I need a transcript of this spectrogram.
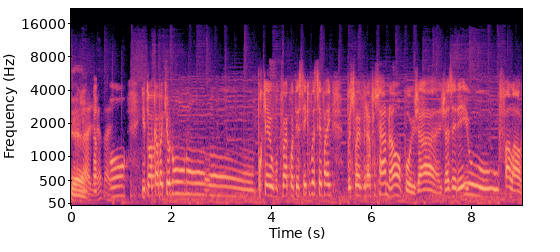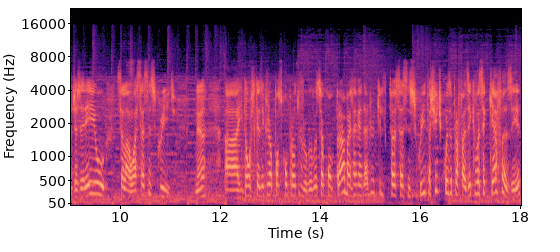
É. Verdade, verdade. Então, então acaba que eu não, não, Porque o que vai acontecer é que você vai. Você vai virar e falar assim, ah não, pô, já, já zerei o, o Fallout, já zerei o, sei lá, o Assassin's Creed né? Ah, então isso quer dizer que eu já posso comprar outro jogo. Você comprar, mas na verdade aquele Assassin's Creed tá cheio de coisa para fazer que você quer fazer.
